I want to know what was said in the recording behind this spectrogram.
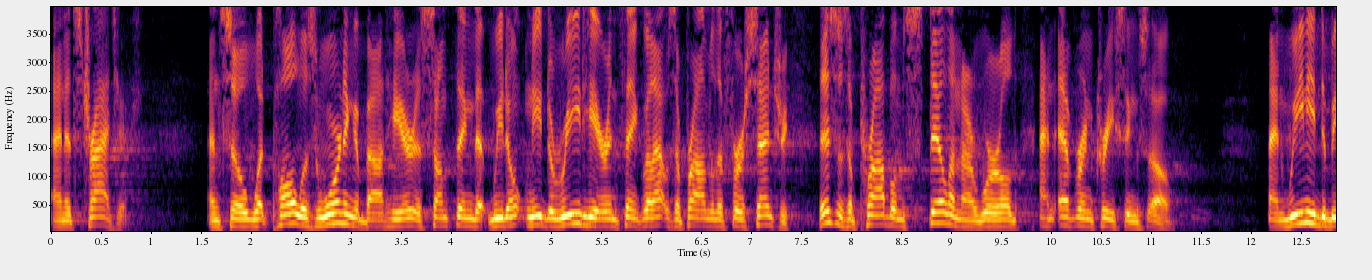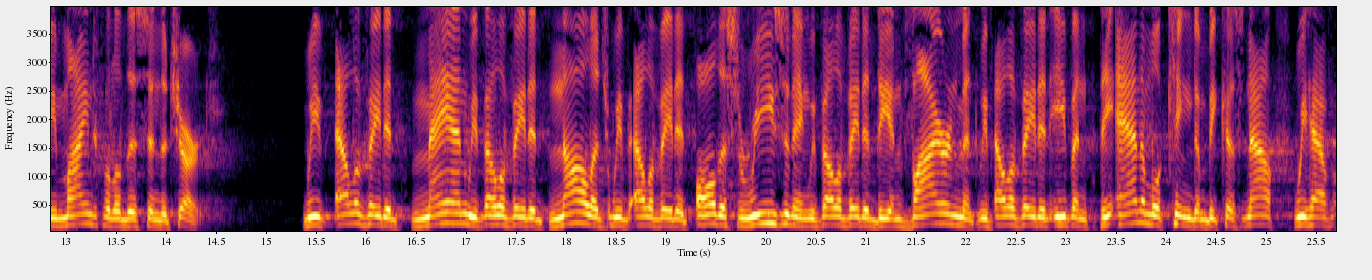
and it's tragic. And so, what Paul is warning about here is something that we don't need to read here and think, well, that was a problem in the first century. This is a problem still in our world and ever increasing so. And we need to be mindful of this in the church. We've elevated man, we've elevated knowledge, we've elevated all this reasoning, we've elevated the environment, we've elevated even the animal kingdom because now we have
